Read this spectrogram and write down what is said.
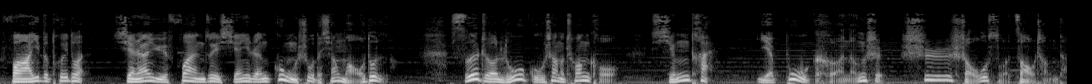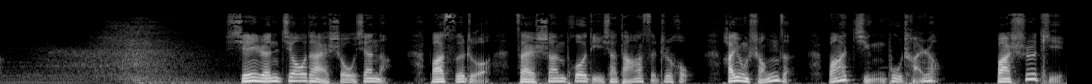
法医的推断显然与犯罪嫌疑人供述的相矛盾了。死者颅骨上的创口形态也不可能是失手所造成的。嫌疑人交代，首先呢。把死者在山坡底下打死之后，还用绳子把颈部缠绕，把尸体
